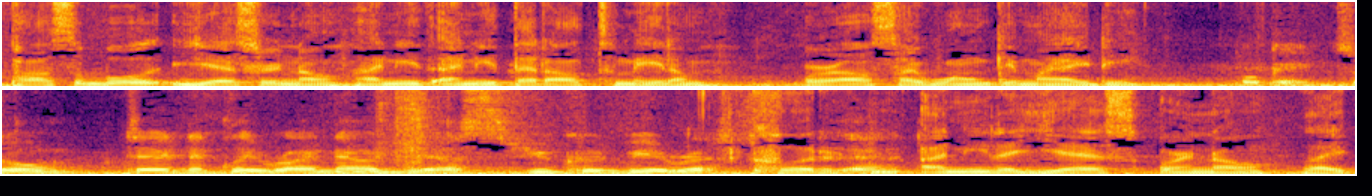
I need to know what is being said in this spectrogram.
possible, yes or no? I need I need that ultimatum, or else I won't get my ID. Okay, so technically right now, yes, you could be arrested. Could. I need a yes or no? Like,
